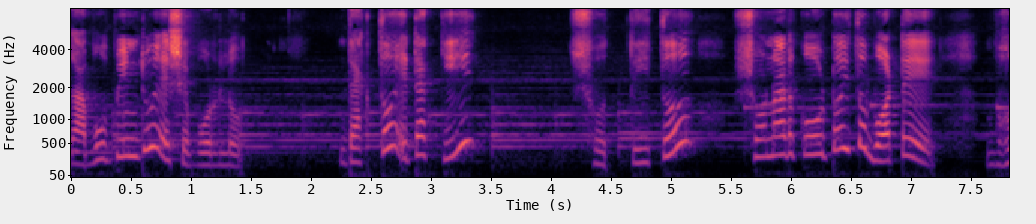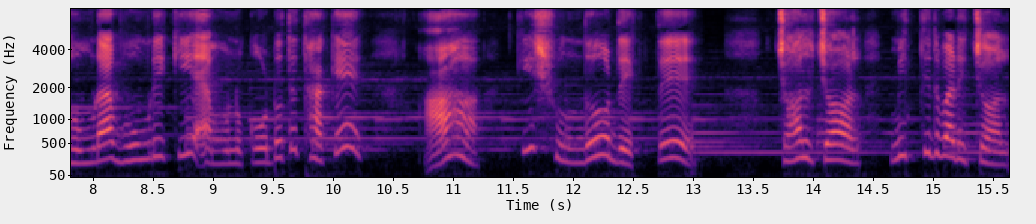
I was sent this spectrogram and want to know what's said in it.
গাবু পিন্টু এসে পড়ল। দেখতো এটা কি? সত্যি তো, সোনার কৌটোই তো বটে। ভোমরা ভুমড়ি কি এমন কৌটোতে থাকে? আহা, কি সুন্দর দেখতে। চল চল, মিত্তির বাড়ি চল।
